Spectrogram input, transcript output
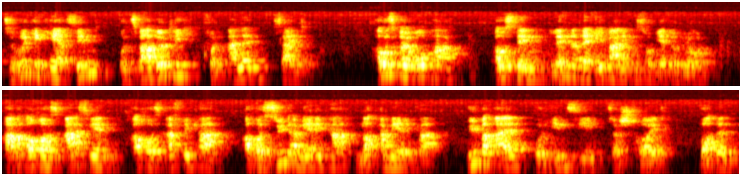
zurückgekehrt sind, und zwar wirklich von allen Seiten. Aus Europa, aus den Ländern der ehemaligen Sowjetunion, aber auch aus Asien, auch aus Afrika, auch aus Südamerika, Nordamerika, überall, wohin sie zerstreut worden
